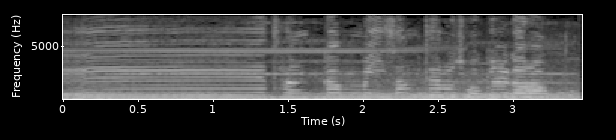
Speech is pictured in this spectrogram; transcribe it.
에, 잠깐만 이 상태로 저길 가라고?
